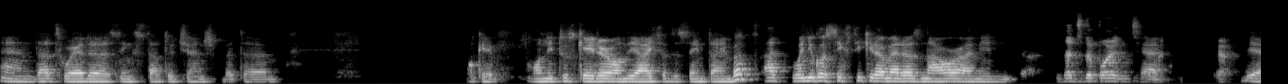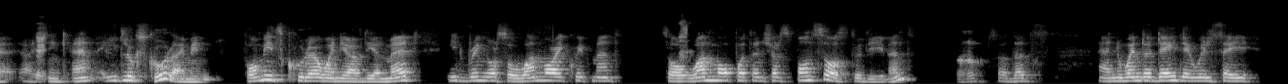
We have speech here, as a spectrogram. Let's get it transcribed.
and that's where the things start to change. But um, okay, only two skater on the ice at the same time. But at, when you go 60 kilometers an hour, I mean, that's the point. Yeah, yeah, yeah I okay. think, and it looks cool. I mean, for me, it's cooler when you have the helmet. It brings also one more equipment, so one more potential sponsors to the event. Uh-huh. So that's, and when the day they will say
